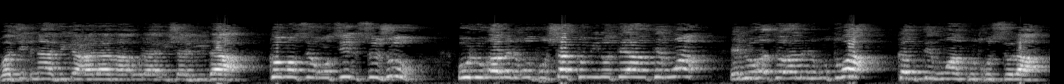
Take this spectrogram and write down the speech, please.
وجئنا بك على هؤلاء شهيدا Comment seront-ils ce jour où nous ramènerons pour chaque communauté un témoin et nous te ramènerons toi comme témoin contre cela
